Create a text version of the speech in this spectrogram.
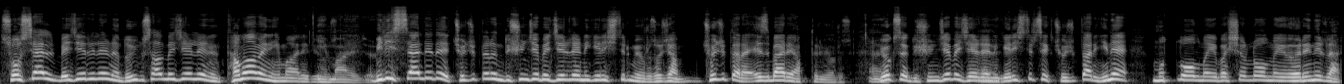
Sosyal becerilerini, duygusal becerilerini tamamen ihmal ediyoruz. İhmal ediyoruz. Bilişselde de çocukların düşünce becerilerini geliştirmiyoruz hocam. Çocuklara ezber yaptırıyoruz. Evet. Yoksa düşünce becerilerini Evet. geliştirsek çocuklar yine mutlu olmayı, başarılı olmayı öğrenirler.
